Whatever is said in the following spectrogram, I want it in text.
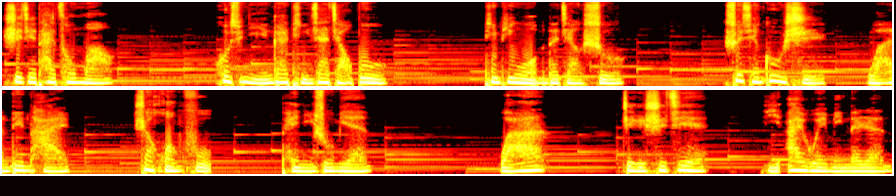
世界太匆忙，或许你应该停下脚步，听听我们的讲述。睡前故事，晚安电台，让黄甫陪你入眠。晚安，这个世界以爱为名的人。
